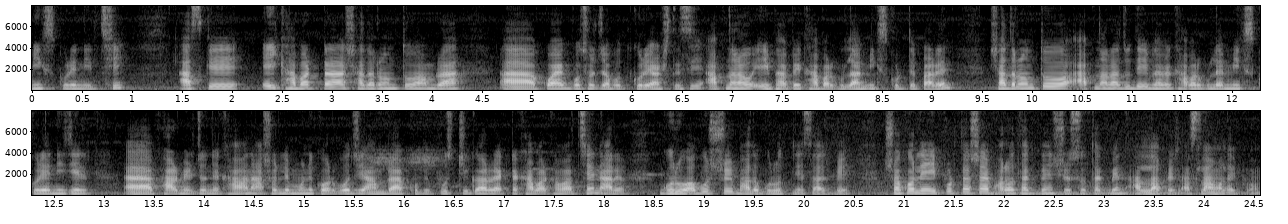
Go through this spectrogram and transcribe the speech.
মিক্স করে নিচ্ছি। আজকে এই খাবারটা সাধারণত আমরা কয়েক বছর যাবত করে আসতেছি। আপনারাও এইভাবে খাবারগুলা মিক্স করতে পারেন। সাধারণত আপনারা যদি এইভাবে খাবারগুলা মিক্স করে নিজের ফার্মের জন্য খাওয়ান, আসলে মনে করব যে আমরা খুবই পুষ্টিকর একটা খাবার খাওয়াচ্ছেন আর গরু অবশ্যই ভালো গ্রোথ নিয়ে আসবে। সকলে এই প্রত্যাশায় ভালো থাকবেন, সুস্থ থাকবেন। আল্লাহ হাফেজ। আসসালামু আলাইকুম।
